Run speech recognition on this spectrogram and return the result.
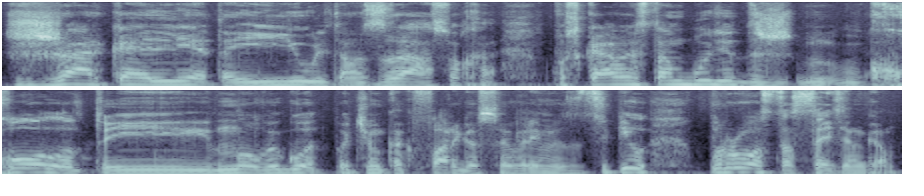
жаркое лето, июль, там, засуха. Пускай у вас там будет ж- холод и Новый год. Почему, как Фарго в свое время зацепил, просто сеттингом.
